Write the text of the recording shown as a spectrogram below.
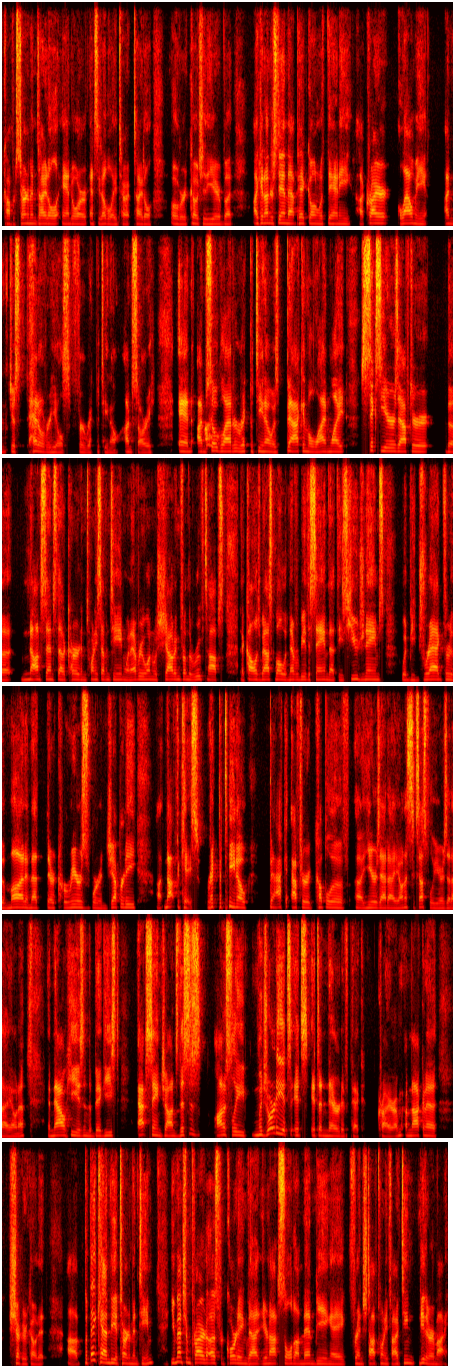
conference tournament title, and or NCAA t- title over Coach of the Year. But I can understand that pick going with Danny uh, Crier. Allow me. I'm just head over heels for Rick Pitino. I'm sorry. And I'm so glad Rick Pitino is back in the limelight six years after the nonsense that occurred in 2017 when everyone was shouting from the rooftops that college basketball would never be the same, that these huge names would be dragged through the mud and that their careers were in jeopardy. Uh, not the case. Rick Pitino back after a couple of uh, years at Iona, successful years at Iona, and now he is in the Big East at St. John's. This is honestly majority. It's it's it's a narrative pick, Crier. I'm I'm not gonna sugarcoat it. Uh, but they can be a tournament team. You mentioned prior to us recording that you're not sold on them being a fringe top 25 team. Neither am I.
